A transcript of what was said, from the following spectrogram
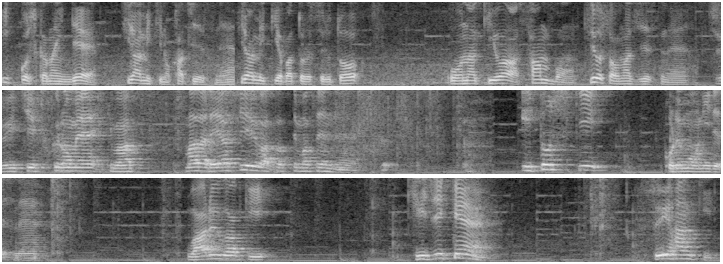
1個しかないんでひらめきの勝ちですね。ひらめきがバトルすると大泣きは3本。強さ同じですね。11袋目いきます。まだレアシールが当たってませんね。糸式これも鬼ですね。悪ガキ。生地剣炊飯器。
